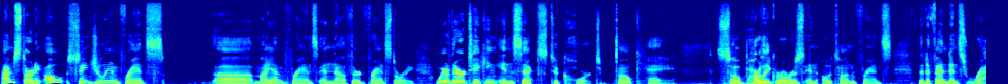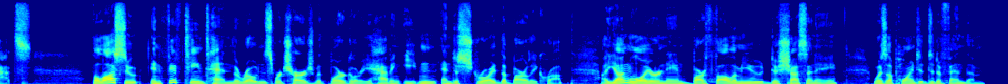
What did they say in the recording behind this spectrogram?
I'm starting. Oh, Saint Julien, France. Uh, Mayenne, France, and now Third France story, where they're taking insects to court. Okay. So, barley growers in Autun, France, the defendants, rats. The lawsuit in 1510, the rodents were charged with burglary, having eaten and destroyed the barley crop. A young lawyer named Bartholomew de Chassenay was appointed to defend them.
